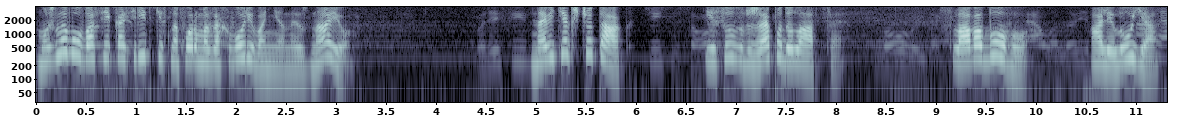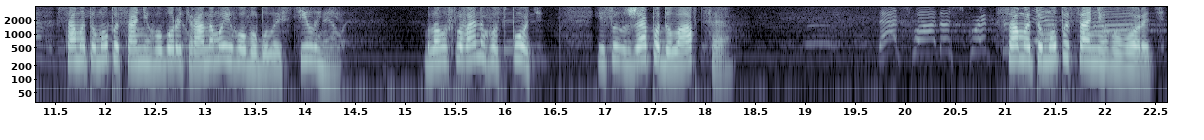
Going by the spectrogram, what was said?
Можливо, у вас якась рідкісна форма захворювання, не знаю. Навіть якщо так, Ісус вже подолав це. Слава Богу. Алілуя. Саме тому Писання говорить, ранами його ви були зцілені. Благословен Господь. Ісус вже подолав це. Саме тому Писання говорить:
